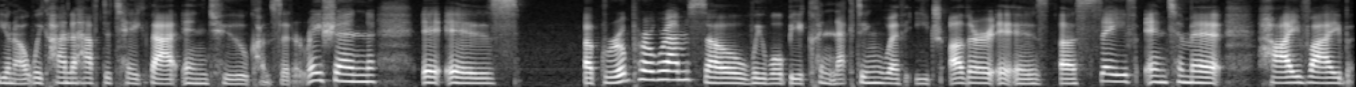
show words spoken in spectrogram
you know, we kind of have to take that into consideration. It is a group program, so we will be connecting with each other. It is a safe, intimate, high vibe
